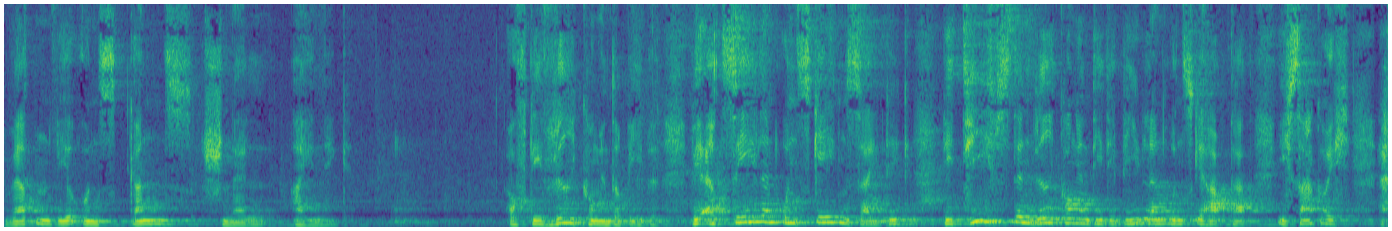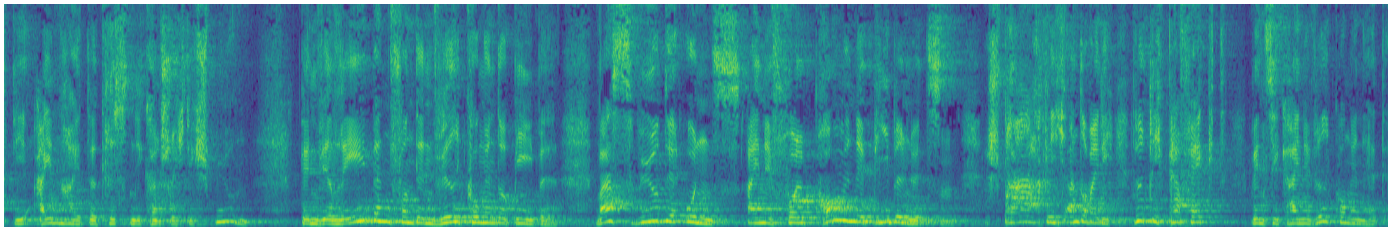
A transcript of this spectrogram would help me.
werden wir uns ganz schnell einig. Auf die Wirkungen der Bibel. Wir erzählen uns gegenseitig die tiefsten Wirkungen, die die Bibel an uns gehabt hat. Ich sage euch, die Einheit der Christen, die kannst du richtig spüren. Denn wir leben von den Wirkungen der Bibel. Was würde uns eine vollkommene Bibel nützen? Sprachlich, anderweitig, wirklich perfekt, wenn sie keine Wirkungen hätte.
